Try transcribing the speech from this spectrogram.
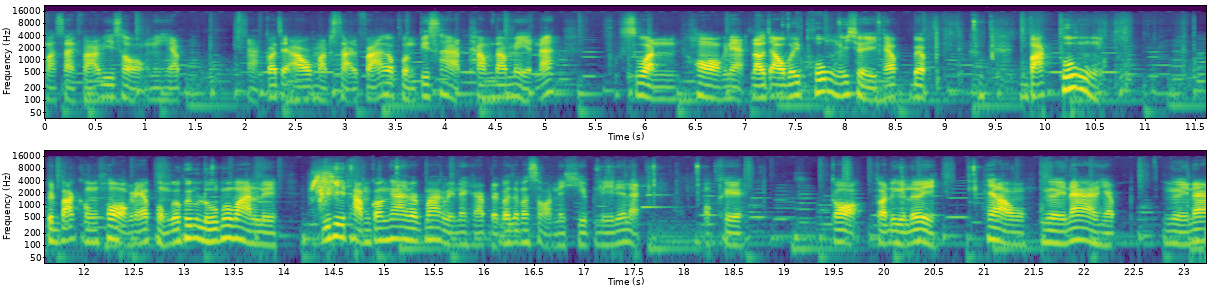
หมัดสายฟ้า V2 นี่ครับอะก็จะเอาหมัดสายฟ้ากับผลปีศาจทำดาเมจนะ ส่วนหอกเนี่ยเราจะเอาไว้พุ่งเฉยๆครับ แบบบักพุ่ง เป็นบักของหอกนะครับผมก็เพิ่งรู้เมื่อวานเลย วิธีทำก็ง่ายมากๆเลยนะครับเดี๋ยวก็จะมาสอนในคลิปนี้นี่แหละโอเค ก็ก่อนอื่นเลยให้เราเงยหน้านะครับ เงยหน้า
